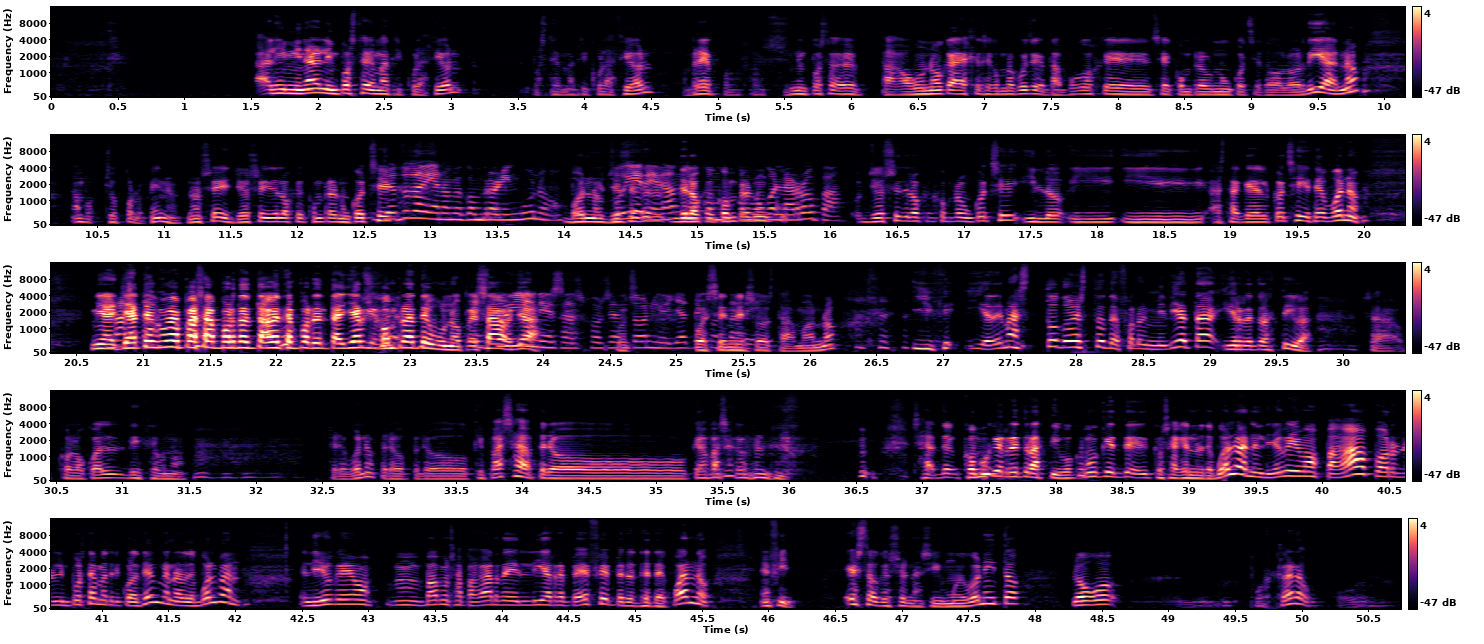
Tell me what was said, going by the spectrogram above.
Eliminar el impuesto de matriculación, impuesto de matriculación, hombre, pues, pues, es un impuesto que paga uno cada vez que se compra un coche, que tampoco es que se compre uno un coche todos los días, ¿no? Vamos, yo por lo menos, no sé, yo soy de los que compran un coche. Yo todavía no me compro ninguno. Bueno, yo soy de, los que compran un con la ropa. Yo soy de los que compran un coche y lo y, y hasta que el coche dice, bueno, Mira, ya tengo que pasar por tantas veces por el taller que cómprate uno, pesado Estoy ya. en esas, José pues, Antonio, ya te Pues en eso estamos, ¿no? Y, y, además todo esto de forma inmediata y retroactiva. O sea, con lo cual dice uno, pero bueno, pero, pero, ¿qué pasa? Pero, ¿qué pasa con...? o sea, ¿cómo que retroactivo? ¿Cómo que, o sea, que nos devuelvan el dinero que hemos pagado por el impuesto de matriculación? Que nos devuelvan el dinero que mm, vamos a pagar del IRPF, pero ¿desde cuándo? En fin, esto que suena así muy bonito, luego, pues claro,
